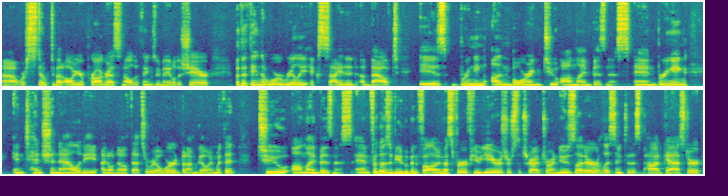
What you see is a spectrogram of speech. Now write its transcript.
uh, we're stoked about all your progress and all the things we've been able to share. But the thing that we're really excited about is bringing unboring to online business and bringing intentionality. I don't know if that's a real word, but I'm going with it to online business. And for those of you who've been following us for a few years or subscribed to our newsletter or listening to this podcast or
